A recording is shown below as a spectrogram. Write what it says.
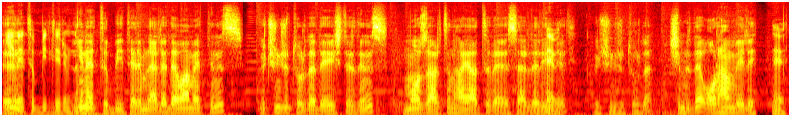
e, Yine tıbbi terimler. Yine tıbbi terimlerle devam ettiniz. Üçüncü turda değiştirdiniz. Mozart'ın hayatı ve eserleriydi. Evet. Üçüncü turda. Şimdi de Orhan Veli. Evet.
